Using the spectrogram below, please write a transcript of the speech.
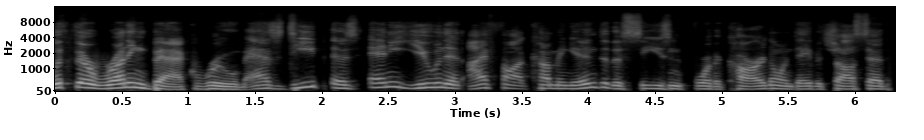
with their running back room as deep as any unit I thought coming into the season for the Cardinal. And David Shaw said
